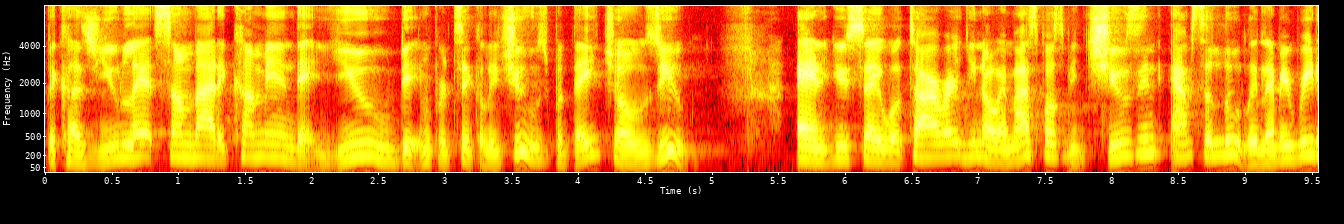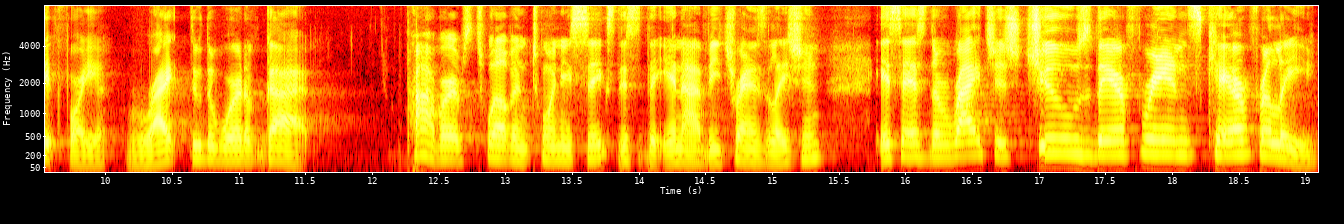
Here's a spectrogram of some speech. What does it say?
because you let somebody come in that you didn't particularly choose, but they chose you. And you say, well, Tara, you know, am I supposed to be choosing? Absolutely. Let me read it for you right through the word of God. Proverbs 12 and 26, this is the NIV translation. It says, The righteous choose their friends carefully,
